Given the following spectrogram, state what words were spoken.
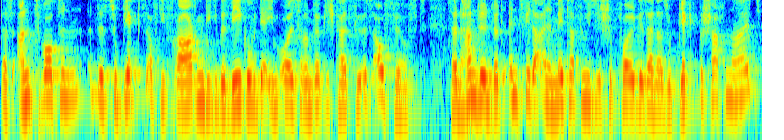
das Antworten des Subjekts auf die Fragen, die die Bewegung der ihm äußeren Wirklichkeit für es aufwirft. Sein Handeln wird entweder eine metaphysische Folge seiner Subjektbeschaffenheit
